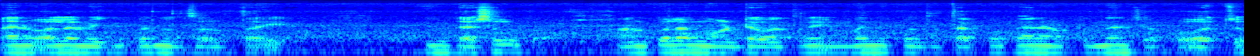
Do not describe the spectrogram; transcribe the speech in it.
దానివల్ల మీకు ఇబ్బందులు జరుగుతాయి ఈ దశలు అనుకూలంగా ఉంటే మాత్రం ఇబ్బంది కొంత తక్కువగానే ఉంటుందని చెప్పవచ్చు.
